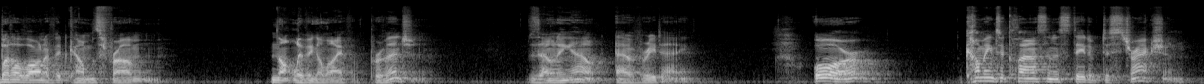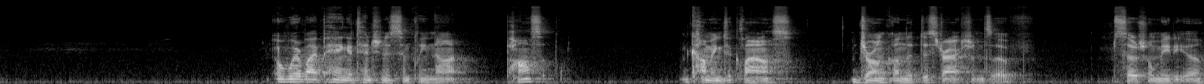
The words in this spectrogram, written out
but a lot of it comes from not living a life of prevention, zoning out every day. Or coming to class in a state of distraction, whereby paying attention is simply not possible. Coming to class drunk on the distractions of social media,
